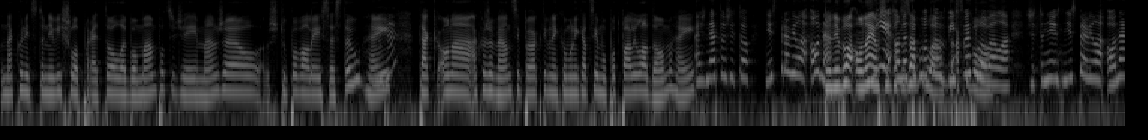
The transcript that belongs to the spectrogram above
nakoniec to nevyšlo preto, lebo mám pocit, že jej manžel štupoval jej sestru, hej. Mhm. Tak ona akože v rámci proaktívnej komunikácie mu podpálila dom, hej. až na to, že to nespravila ona. To nebola ona, ja Nie, som ona to potom To ako bolo? vysvetľovala, že to ne, nespravila ona,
